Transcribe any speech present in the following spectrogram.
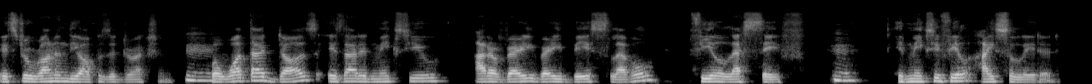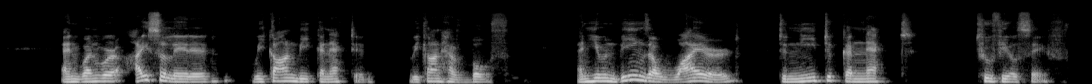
it's to run in the opposite direction. Mm. But what that does is that it makes you, at a very, very base level, feel less safe. Mm. It makes you feel isolated and when we're isolated, we can't be connected. We can't have both. And human beings are wired to need to connect to feel safe.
